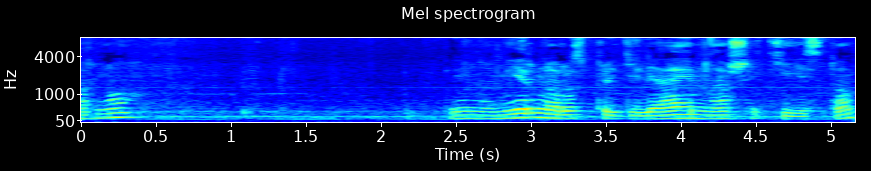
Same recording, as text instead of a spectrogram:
Гарно. Рівномірно розподіляємо наше тісто.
